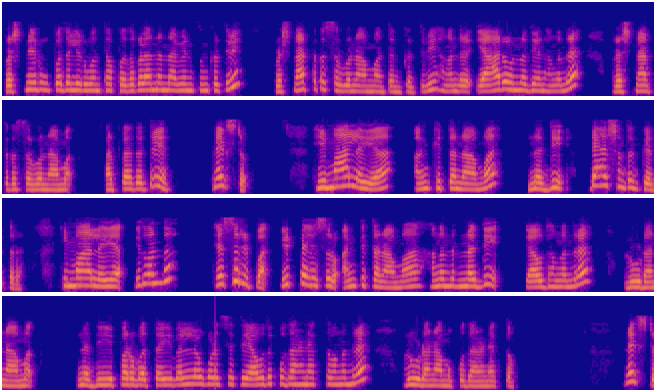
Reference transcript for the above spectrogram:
ಪ್ರಶ್ನೆ ರೂಪದಲ್ಲಿರುವಂತಹ ಪದಗಳನ್ನ ನಾವೇನ್ ಅನ್ಕೊಳ್ತೀವಿ ಪ್ರಶ್ನಾರ್ಥಕ ಸರ್ವನಾಮ ಅಂತ ಅನ್ಕೊಳ್ತೀವಿ ಹಂಗಂದ್ರ ಯಾರು ಅನ್ನೋದೇನ್ ಹಂಗಂದ್ರ? ಪ್ರಶ್ನಾರ್ಥಕ ಸರ್ವನಾಮ. ಅರ್ಥ ಆಗತೈತ್ರಿ ನೆಕ್ಸ್ಟ್ ಹಿಮಾಲಯ ಅಂಕಿತ ನಾಮ ನದಿ ಡ್ಯಾಶ್ ಅಂತ ಕೇಳ್ತಾರ. ಹಿಮಾಲಯ ಇದು ಒಂದು ಹೆಸರಿಪ್ಪ. ಇಟ್ಟ ಹೆಸರು ಅಂಕಿತ ನಾಮ. ಹಂಗಂದ್ರ ನದಿ ಯಾವ್ದು ಹಂಗಂದ್ರ? ರೂಢನಾಮ. ನದಿ, ಪರ್ವತ ಇವೆಲ್ಲವುಗಳ ಸಹಿತ ಯಾವ್ದಕ್ ಉದಾಹರಣೆ ಆಗ್ತಾವ ಹಂಗಂದ್ರ? ರೂಢನಾಮಕ್ ಉದಾಹರಣೆ ಆಗ್ತಾವ. ನೆಕ್ಸ್ಟ್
